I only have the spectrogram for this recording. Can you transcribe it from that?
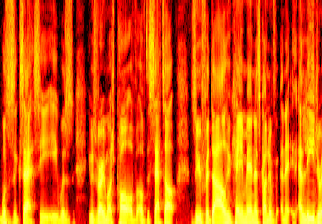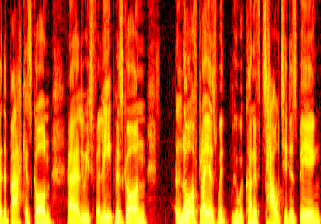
was a success. He, he was he was very much part of, of the setup. Zouf Idal, who came in as kind of an, a leader at the back, has gone. Uh, Luis Felipe has gone. A lot of players with who were kind of touted as being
